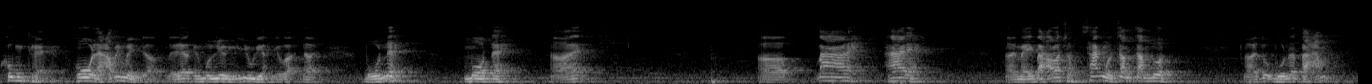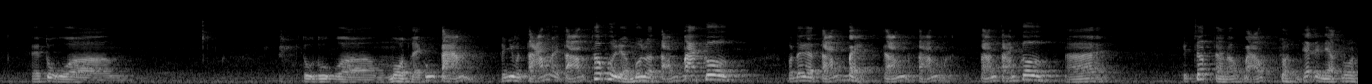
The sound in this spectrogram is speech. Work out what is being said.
không thể hô láo với mình được. Đấy là cái môn liêng ưu điểm như vậy. Đây bốn này một này đấy. Ờ, ba này hai này. Đấy, máy báo là chuẩn xác 100 trăm luôn. Đấy tụ 4 là 8 thế tụ uh, tụ tụ uh, một này cũng 8 thế nhưng mà 8 lại 8 thấp hơn điểm hơn là 8 3 cơ. Còn đây là 8 7 8 8 8 8 cơ. Đấy cái chất là nó báo chuẩn nhất là đẹp luôn.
